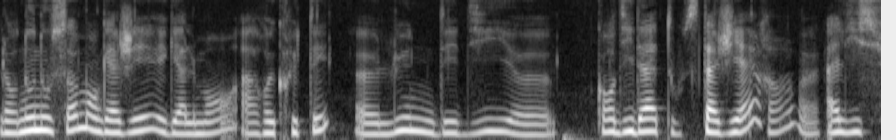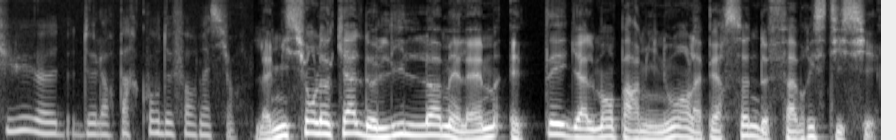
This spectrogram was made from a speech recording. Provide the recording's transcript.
Alors nous nous sommes engagés également à recruter euh, l'une des dix candidates ou stagiaires hein, à l'issue euh, de leur parcours de formation. La mission locale de l'île Lhomme LM est également parmi nous en la personne de Fabrice Tissier.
